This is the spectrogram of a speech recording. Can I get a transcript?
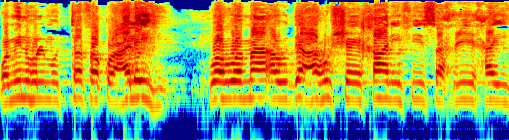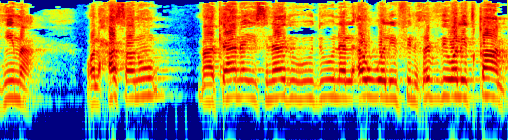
وminhu اlmutafq wa huwa ma awdacahu shaykhaani fi saxiixayhima walxasanu ma kana isnaaduhu duna alwali fi lxifdi walitqaan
